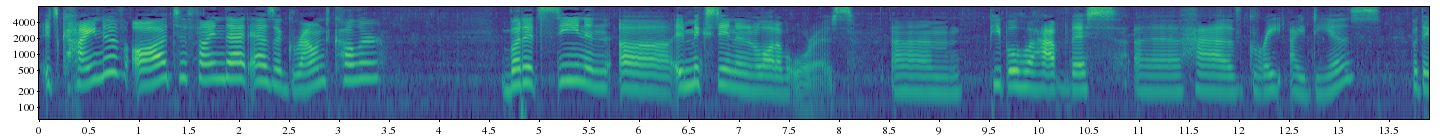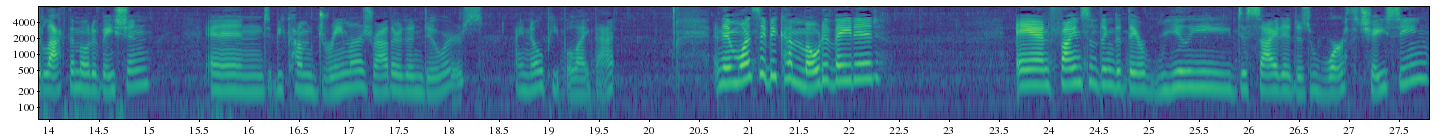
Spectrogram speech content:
It's kind of odd to find that as a ground color, but it's seen in, uh, it mixed in in a lot of auras. Um, people who have this uh, have great ideas, but they lack the motivation and become dreamers rather than doers. I know people like that. And then once they become motivated and find something that they're really decided is worth chasing,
